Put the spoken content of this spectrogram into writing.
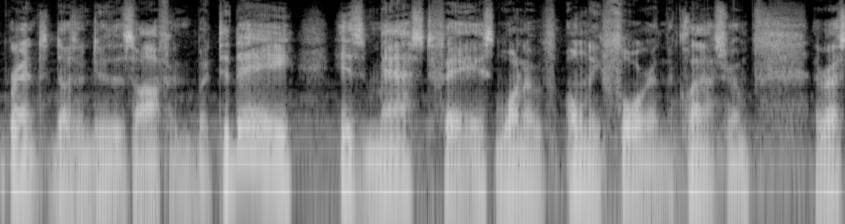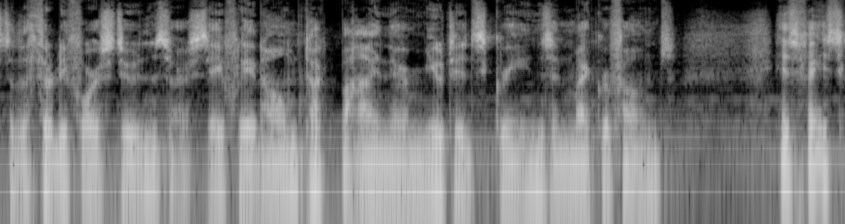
Brent doesn't do this often, but today his masked face, one of only four in the classroom, the rest of the 34 students are safely at home, tucked behind their muted screens and microphones. His face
